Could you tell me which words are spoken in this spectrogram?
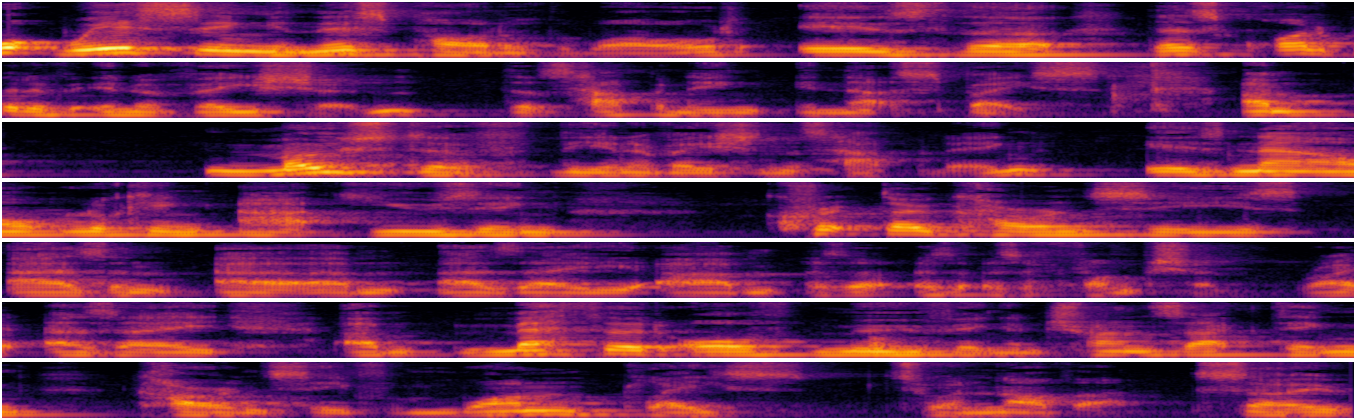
What we're seeing in this part of the world is that there's quite a bit of innovation that's happening in that space. Um, most of the innovation that's happening is now looking at using cryptocurrencies as an um, as a um, as a as a function, right? As a um, method of moving and transacting currency from one place to another. So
